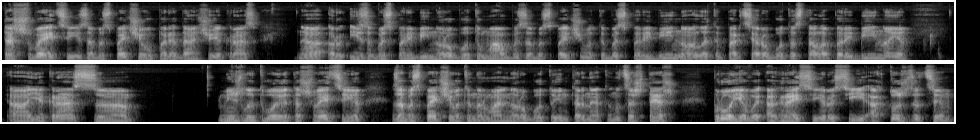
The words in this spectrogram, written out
та Швецію, забезпечував передачу якраз і безперебійну роботу мав би забезпечувати безперебійно, але тепер ця робота стала перебійною. А якраз між Литвою та Швецією забезпечувати нормальну роботу інтернету. Ну це ж теж прояви агресії Росії. А хто ж за цим?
